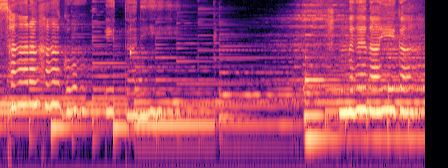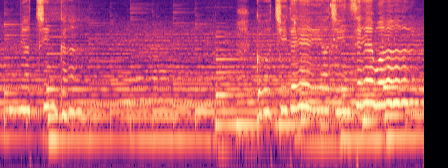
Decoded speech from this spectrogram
사랑하고 있다니. 내 나이가 몇인가 꽃이 되어진 세월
